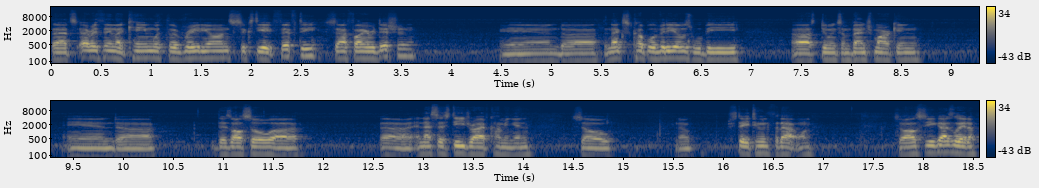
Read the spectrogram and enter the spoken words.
That's everything that came with the Radeon 6850 Sapphire Edition. And uh, the next couple of videos will be uh, doing some benchmarking. And uh, there's also uh, uh, an SSD drive coming in. So, you know, stay tuned for that one. So I'll see you guys later.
